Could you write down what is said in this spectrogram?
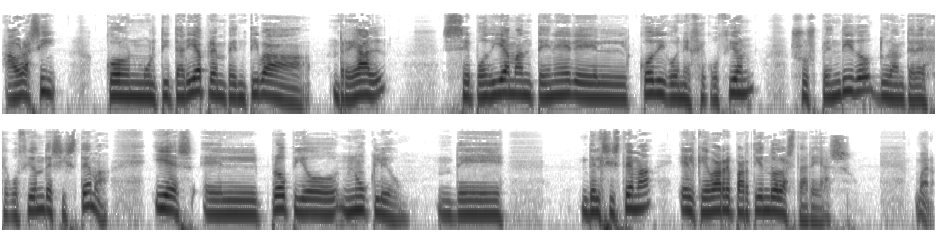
ahora sí, con multitaría preventiva real, se podía mantener el código en ejecución suspendido durante la ejecución de sistema y es el propio núcleo de, del sistema el que va repartiendo las tareas. Bueno,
